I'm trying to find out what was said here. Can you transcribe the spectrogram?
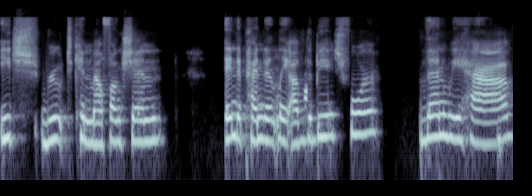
each root can malfunction independently of the BH4. Then we have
